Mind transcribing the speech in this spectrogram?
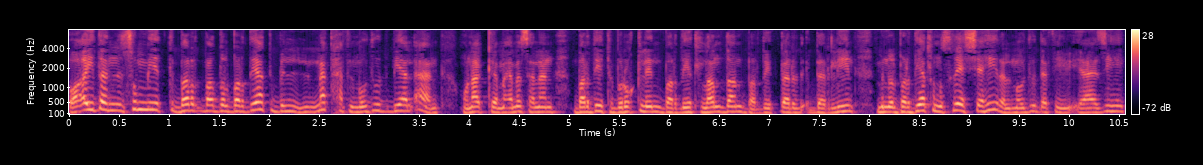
وأيضا سميت بعض البرديات بالمتحف الموجود بها الآن. هناك مثلا بردية بروكلين بردية لندن بردية بر- برلين من البرديات المصرية الشهيرة الموجودة في هذه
